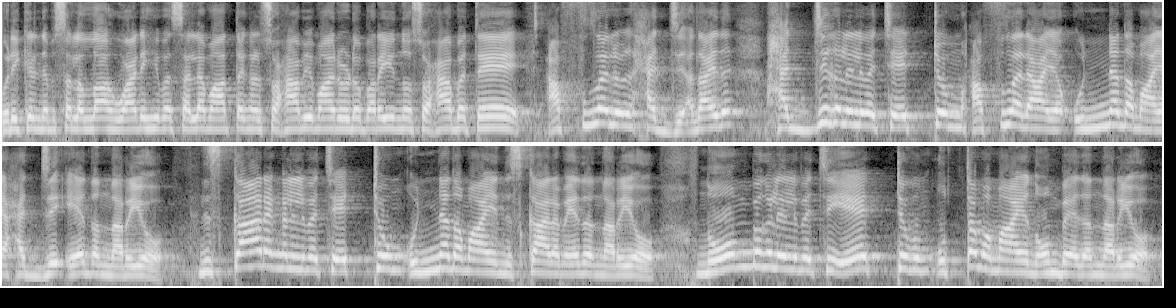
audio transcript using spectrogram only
ഒരിക്കൽ നബ്സലാഹു അലഹി വസ്ലമ തങ്ങൾ സുഹാബിമാരോട് പറയുന്നു സുഹാബത്തെ അഫ്ലലുൽ ഹജ്ജ് അതായത് ഹജ്ജുകളിൽ വെച്ച് ഏറ്റവും അഫ്ലലായ ഉന്നതമായ ഹജ്ജ് ഏതെന്നറിയോ? നിസ്കാരങ്ങളിൽ വെച്ച് ഏറ്റവും ഉന്നതമായ നിസ്കാരം ഏതെന്നറിയോ? നോമ്പുകളിൽ വെച്ച് ഏറ്റവും ഉത്തമമായ നോമ്പ് ഏതെന്നറിയോ?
